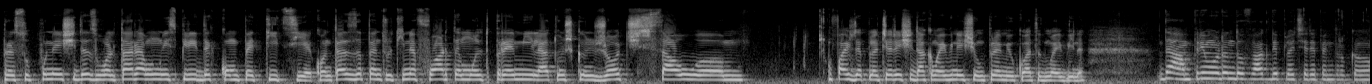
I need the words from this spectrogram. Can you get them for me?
presupune și dezvoltarea unui spirit de competiție. Contează pentru tine foarte mult premiile atunci când joci sau um, o faci de plăcere și dacă mai vine și un premiu, cu atât mai bine? Da, în primul rând o fac de plăcere pentru că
